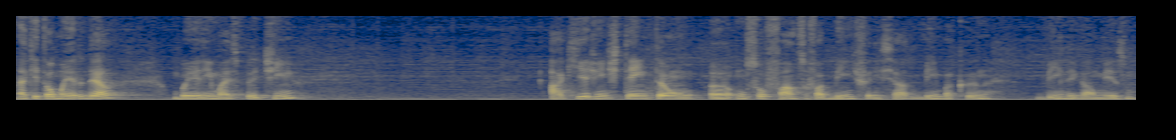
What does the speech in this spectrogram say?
Aqui está o banheiro dela, um banheirinho mais pretinho. Aqui a gente tem então ah, um sofá, um sofá bem diferenciado, bem bacana, bem legal mesmo.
